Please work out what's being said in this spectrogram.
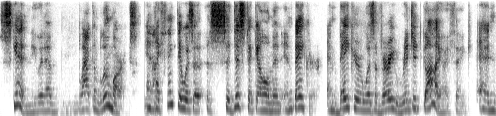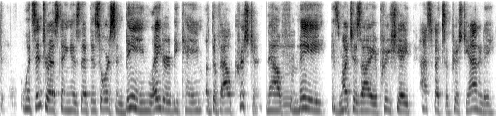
skin. He would have black and blue marks. And I think there was a, a sadistic element in Baker. And Baker was a very rigid guy, I think. And what's interesting is that this Orson Bean later became a devout Christian. Now, mm. for me, as much as I appreciate aspects of Christianity,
